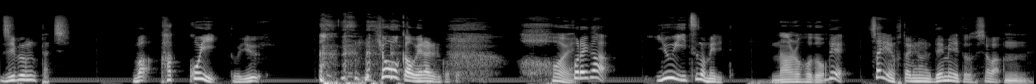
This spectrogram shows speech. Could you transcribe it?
自分たちはかっこいいという 評価を得られること。はい。これが唯一のメリット。なるほど。で、チャリの二人のデメリットとしてはう、ん。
